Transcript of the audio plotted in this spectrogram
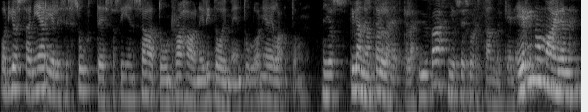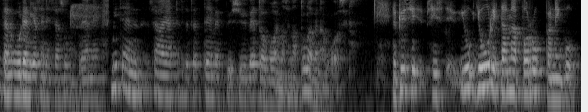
on jossain järjellisessä suhteessa siihen saatuun rahaan, eli toimeentuloon ja elantoon. Ja jos tilanne on tällä hetkellä hyvä, jos ei suorastaan melkein erinomainen tämän uuden jäsenisen suhteen, niin miten sä ajattelet, että teemme pysyy vetovoimaisena tulevina vuosina? No kyllä siis ju, juuri tämä porukka, niin kuin,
